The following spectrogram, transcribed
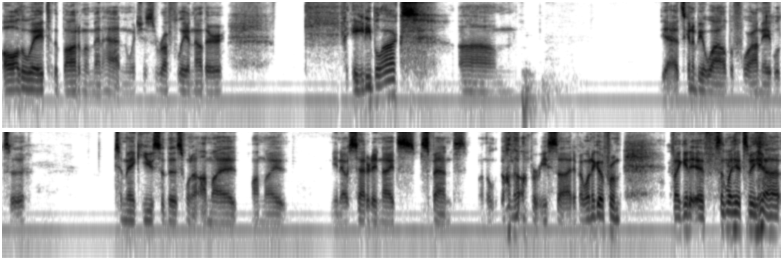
all the way to the bottom of Manhattan, which is roughly another 80 blocks. Um, yeah, it's going to be a while before I'm able to to make use of this when on my on my you know Saturday nights spent on the on the Upper East Side. If I want to go from, if I get if someone hits me up,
